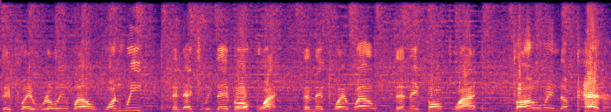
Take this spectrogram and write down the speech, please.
They play really well one week, the next week they fall flat. Then they play well, then they fall flat. Following the pattern,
